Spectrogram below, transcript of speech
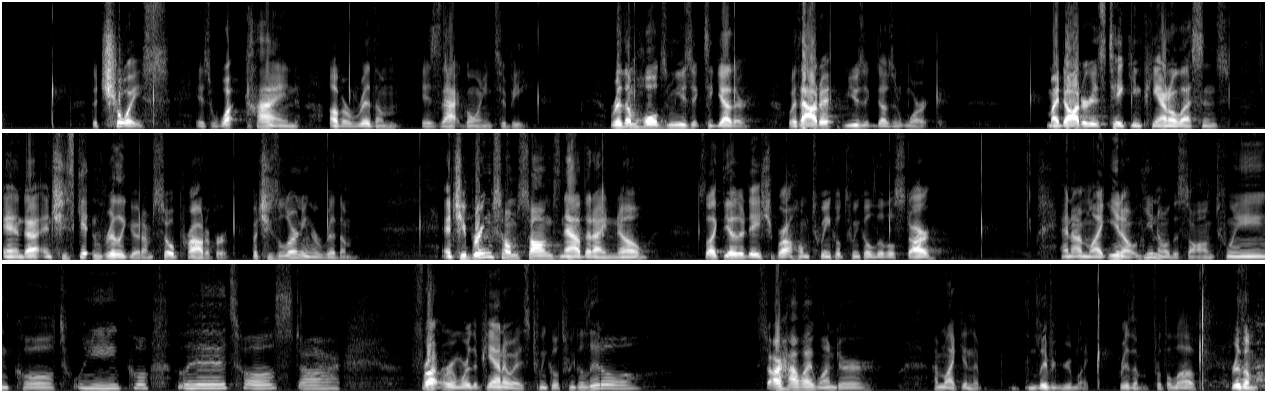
The choice is what kind of a rhythm is that going to be? Rhythm holds music together. Without it, music doesn't work. My daughter is taking piano lessons, and, uh, and she's getting really good. I'm so proud of her. But she's learning her rhythm. And she brings home songs now that I know. So, like the other day, she brought home Twinkle, Twinkle, Little Star. And I'm like, you know, you know the song, Twinkle, Twinkle, Little Star. Front room where the piano is, Twinkle, Twinkle, Little Star, how I wonder. I'm like in the living room, like, rhythm for the love, rhythm.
